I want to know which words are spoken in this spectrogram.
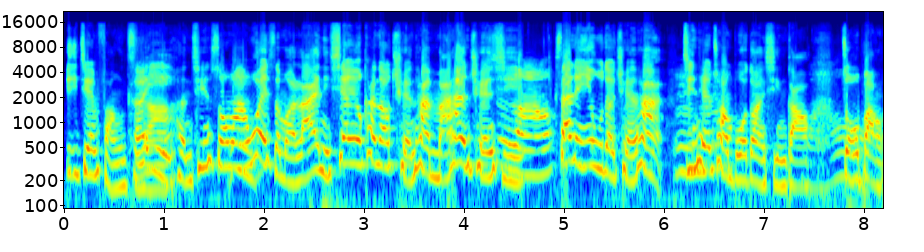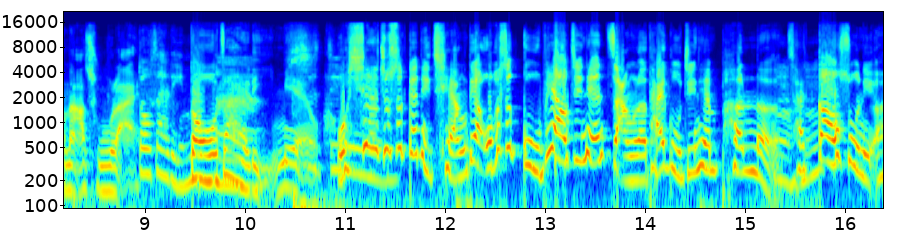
一一间房子可以。啊，很轻松啊。嗯。为什么？来，你现在又看到全汉满汉全席三零一五的全汉今天创波段新高哇哦，周报拿出来。都在里面啊，都在里面，我现在就是跟你强调，我不是股票今天涨了，台股今天喷嗯了，才告诉你，哎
